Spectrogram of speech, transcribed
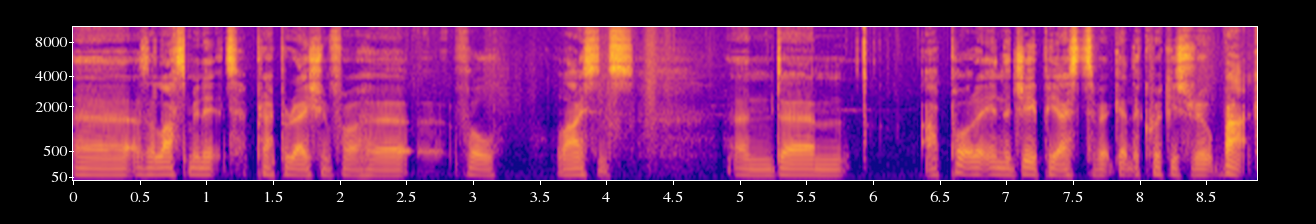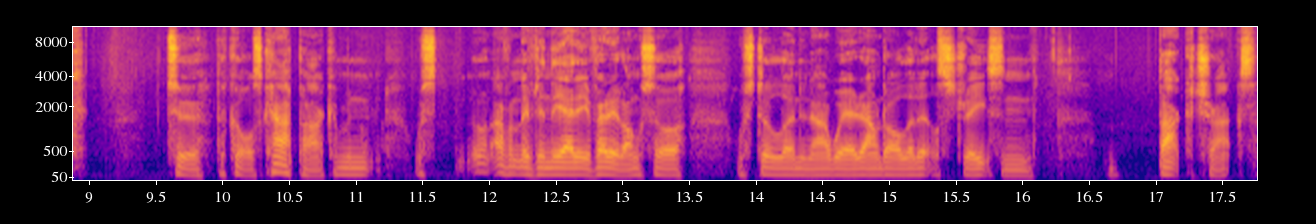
uh, as a last minute preparation for her full licence. And um, I put it in the GPS to get the quickest route back to the Coles car park. I mean, we haven't lived in the area very long, so we're still learning our way around all the little streets and back tracks.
